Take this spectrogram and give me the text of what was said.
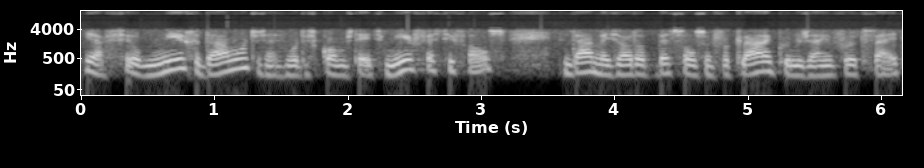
ja, veel meer gedaan wordt. Er, zijn, er komen steeds meer festivals. En daarmee zou dat best wel eens een verklaring kunnen zijn voor het feit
